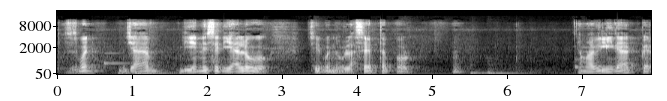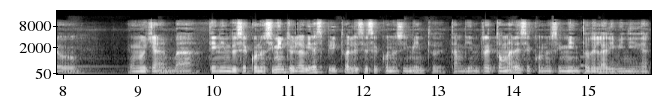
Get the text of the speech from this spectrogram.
Entonces, bueno, ya viene ese diálogo. Sí, bueno, lo acepta por amabilidad, pero uno ya va teniendo ese conocimiento y la vida espiritual es ese conocimiento, también retomar ese conocimiento de la divinidad.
